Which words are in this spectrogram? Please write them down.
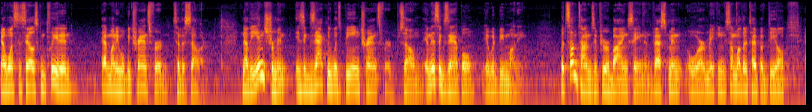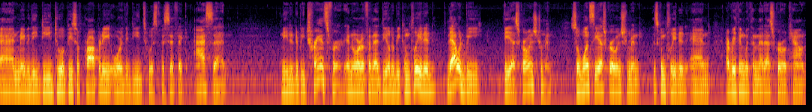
Now, once the sale is completed, that money will be transferred to the seller. Now, the instrument is exactly what's being transferred. So, in this example, it would be money. But sometimes, if you're buying, say, an investment or making some other type of deal, and maybe the deed to a piece of property or the deed to a specific asset needed to be transferred in order for that deal to be completed, that would be the escrow instrument. So once the escrow instrument is completed and everything within that escrow account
